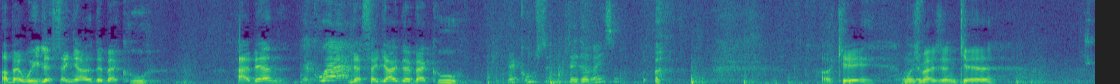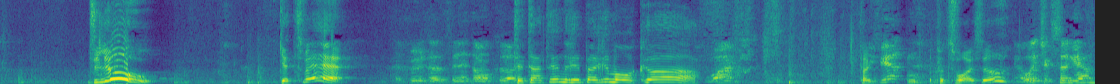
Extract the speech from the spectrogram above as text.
Ah, ben oui, le Seigneur de Bakou. Ah, Ben? De quoi? Le Seigneur de Bakou. De quoi? C'est une bouteille de vin, ça? Ok. Moi, j'imagine que. Tilou! Qu'est-ce que tu fais? Un peu, t'as fini ton cas. T'es en train de réparer mon coffre. Ouais. Fait que- Peux-tu voir ça? Ah ouais, check ça, regarde.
